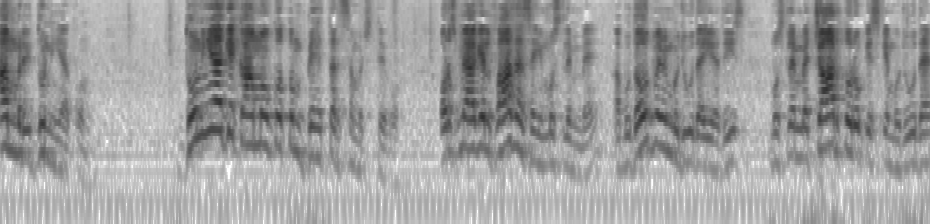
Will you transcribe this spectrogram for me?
अमरी दुनिया कुम दुनिया के कामों को तुम बेहतर समझते हो। और उसमें आगे अल्फाज है सही मुस्लिम में। अबू दाऊद में भी मौजूद है ये हदीस। मुस्लिम में चार तुरुक इसके मौजूद है।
